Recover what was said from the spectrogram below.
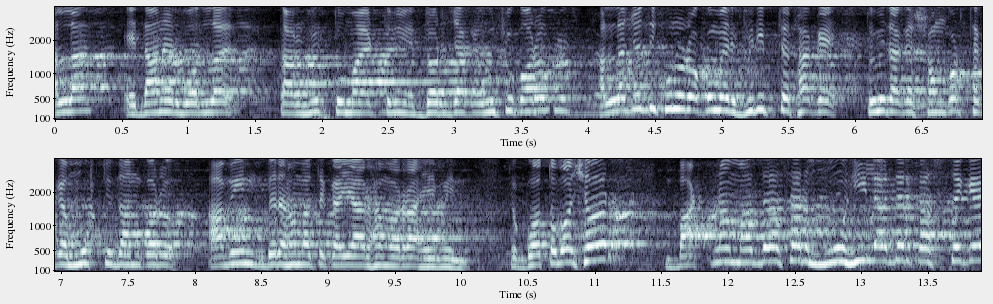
আল্লাহ এই দানের বদলায় তার মৃত্যু মায়ের তুমি দরজাকে উঁচু করো। আল্লাহ যদি কোনো রকমের গিরিপ্তে থাকে তুমি তাকে সংকট থেকে মুক্তি দান করো। আমিন বেরহমাতে কাইয়ার হামার রাহিমিন। তো গত বছর বাটনা মাদ্রাসার মহিলাদের কাছ থেকে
